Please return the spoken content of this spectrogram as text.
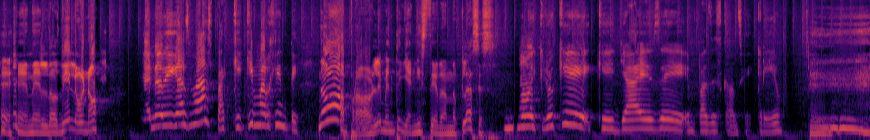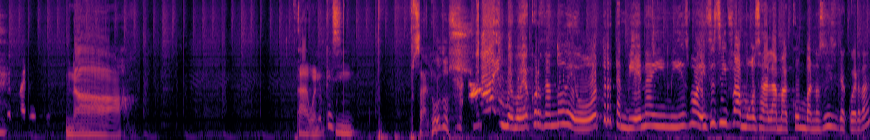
en el 2001. Ya no digas más. ¿Para qué quemar gente? No, probablemente ya ni esté dando clases. No, y creo que, que ya es de en paz descanse, creo. No. Ah, bueno. Creo que sí. Saludos. Ah, y me voy acordando de otra también ahí mismo. Esa sí famosa, la Macumba, no sé si te acuerdas.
